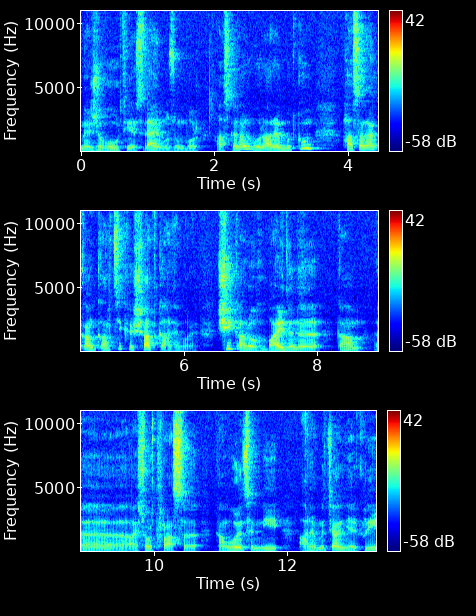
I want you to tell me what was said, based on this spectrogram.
մեր ժողովրդի ես դա եմ ուզում, որ հասկանան, որ արևմուտքում հասարակական կարծիքը շատ կարևոր է։ Չի կարող Բայդենը կամ այսօր Թրասը կամ որից է մի արևմտյան երկրի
